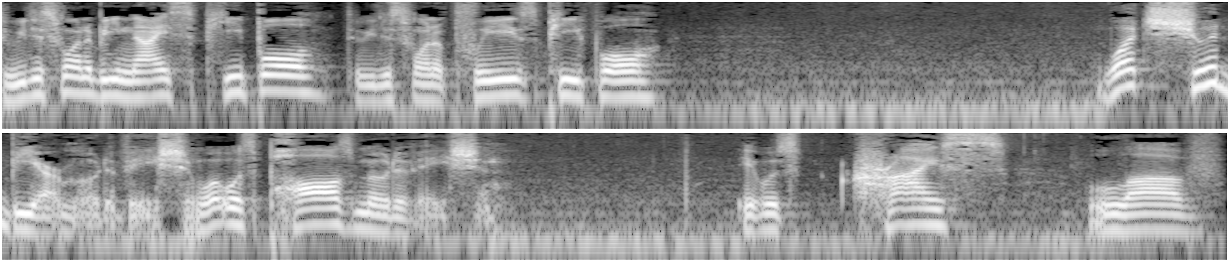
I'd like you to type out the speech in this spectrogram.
Do we just want to be nice people? Do we just want to please people? What should be our motivation? What was Paul's motivation? It was Christ's love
